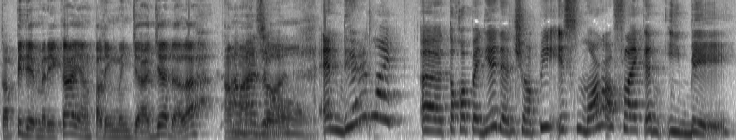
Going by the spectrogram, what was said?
tapi di Amerika yang paling menjajah adalah Amazon. And they're like uh, Tokopedia dan Shopee is more of like an eBay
